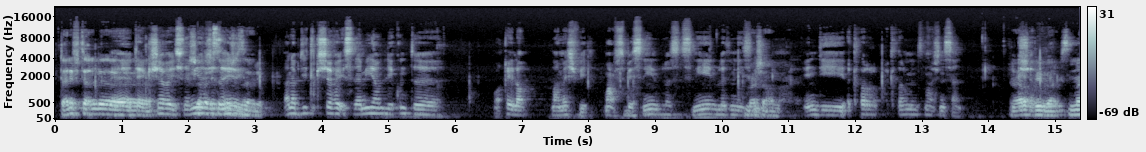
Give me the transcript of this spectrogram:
التعريف تاع آه، تاع الكشافة الإسلامية الجزائرية. أنا بديت الكشافة الإسلامية ملي كنت وقيله الله ما يشفيه ما عرف سبع سنين ولا ست سنين ولا ثمان سنين ما شاء الله. عندي أكثر أكثر من 12 سنة. يا ربي يبارك. تسمى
